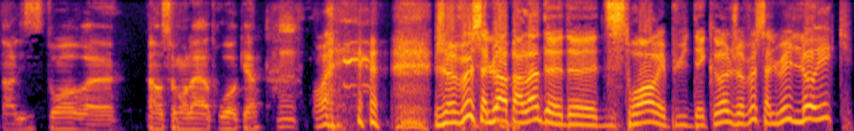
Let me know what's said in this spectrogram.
dans les histoires euh, en secondaire 3 4. Mm. Ouais. je veux saluer, en parlant d'histoire de, et puis d'école, je veux saluer Loïc.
